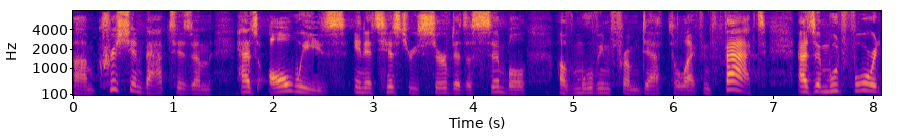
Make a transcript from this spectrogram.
Um, Christian baptism has always, in its history, served as a symbol of moving from death to life. In fact, as it moved forward,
